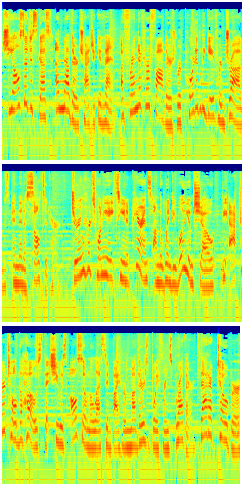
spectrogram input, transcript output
She also discussed another tragic event. A friend of her father's reportedly gave her drugs and then assaulted her. During her 2018 appearance on The Wendy Williams Show, the actor told the host that she was also molested by her mother's boyfriend's brother. That October,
